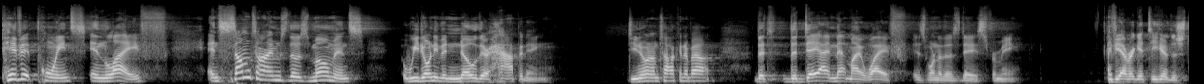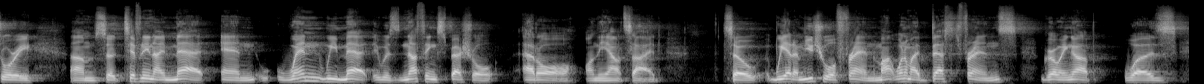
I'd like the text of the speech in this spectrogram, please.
pivot points in life. And sometimes those moments, we don't even know they're happening. Do you know what I'm talking about? The, the day I met my wife is one of those days for me. If you ever get to hear the story, um, so Tiffany and I met, and when we met, it was nothing special at all on the outside. So we had a mutual friend. My, one of my best friends growing up was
